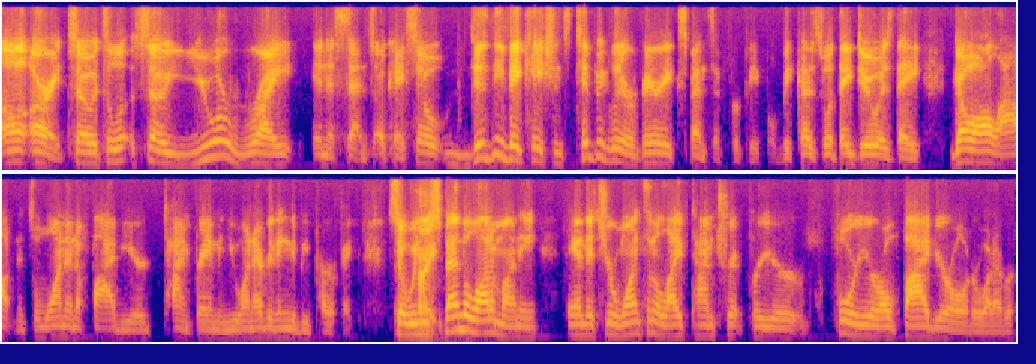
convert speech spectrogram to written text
Uh, all right, so it's a so you are right in a sense. Okay, so Disney vacations typically are very expensive for people because what they do is they go all out and it's a one in a five year time frame and you want everything to be perfect. So when right. you spend a lot of money and it's your once in a lifetime trip for your four year old, five year old, or whatever.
